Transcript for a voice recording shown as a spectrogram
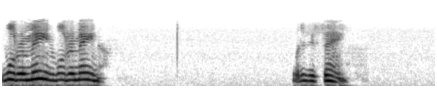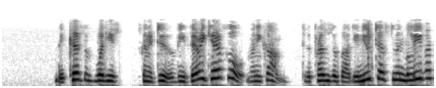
will remain will remain. What is he saying? Because of what he's going to do, be very careful when he come to the presence of God. You New Testament believer,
